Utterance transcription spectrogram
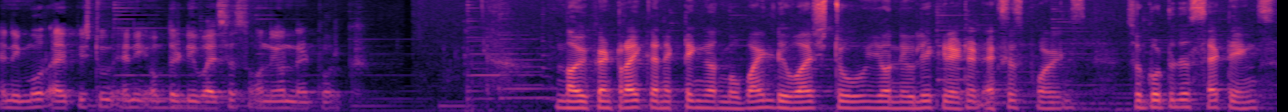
any more IPs to any of the devices on your network. Now you can try connecting your mobile device to your newly created access points. So go to the settings,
